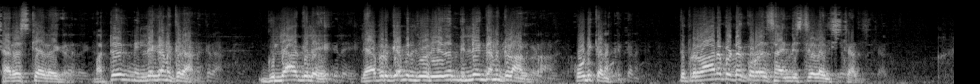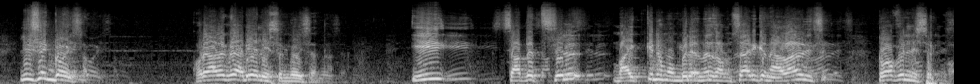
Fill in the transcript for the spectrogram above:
ശരസ്ക ഇരകൾ. മറ്റേ മില്യൺ കണക്കിലാണ്. ഗുലാഗിലെ ലേബർ ക്യാമ്പിൽ ജോലി ചെയ്ത മില്യൺ കണക്കിന് ആളുകളാണ് കോടിക്കണക്കിന്. ഇത് പ്രധാനപ്പെട്ട കുറെ സയന്റിസ്റ്റുകളെ ലിസ്റ്റാണ് ലിസെങ്കോയിസം കുറെ ആളുകൾ അറിയാം ലിസെങ്കോയിസം എന്താ ഈ സദസ്സിൽ മൈക്കിന് മുമ്പിൽ നിന്ന് സംസാരിക്കുന്ന ആളാണ് ലിസ്- ട്രോഫിൽ ലിസെങ്കോ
